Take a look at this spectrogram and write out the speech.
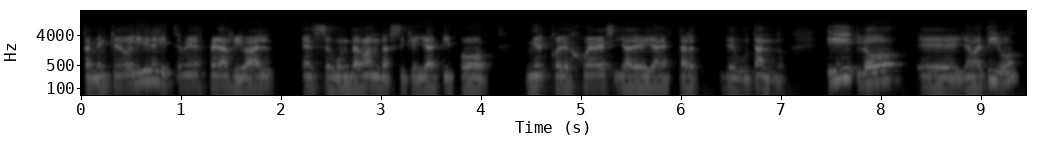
también quedó libre y también espera rival en segunda ronda, así que ya tipo miércoles, jueves ya deberían estar debutando. Y lo eh, llamativo,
